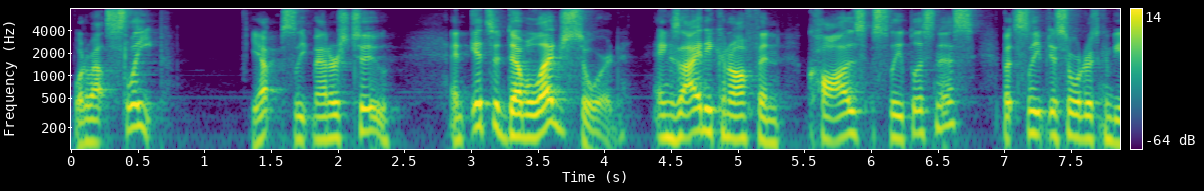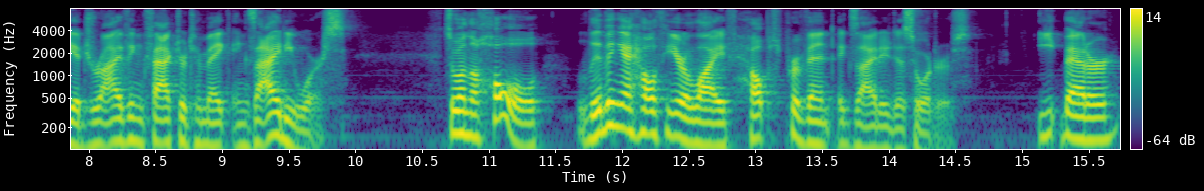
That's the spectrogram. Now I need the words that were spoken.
What about sleep? Yep, sleep matters too. And it's a double edged sword. Anxiety can often cause sleeplessness, but sleep disorders can be a driving factor to make anxiety worse. So, on the whole, living a healthier life helps prevent anxiety disorders eat better,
